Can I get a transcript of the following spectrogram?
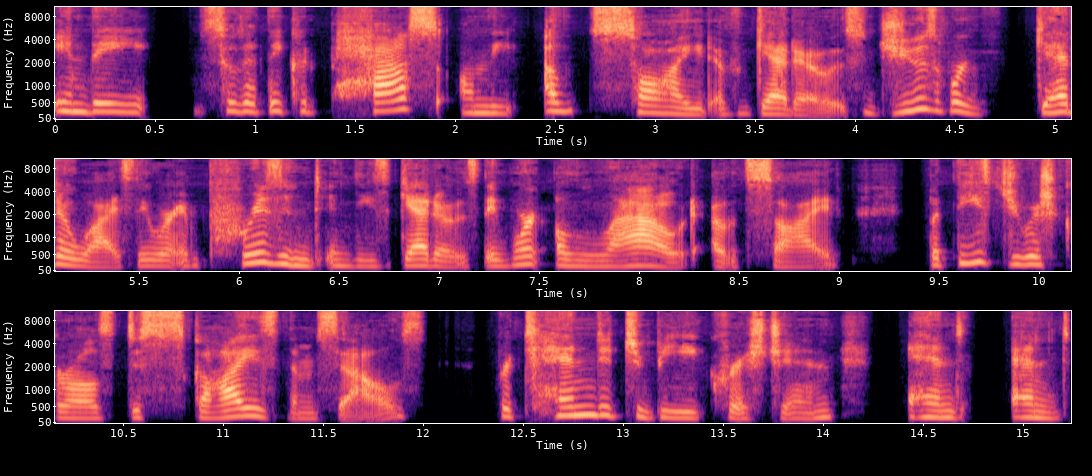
and they so that they could pass on the outside of ghettos. Jews were ghettoized; they were imprisoned in these ghettos. They weren't allowed outside. But these Jewish girls disguised themselves, pretended to be Christian, and and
